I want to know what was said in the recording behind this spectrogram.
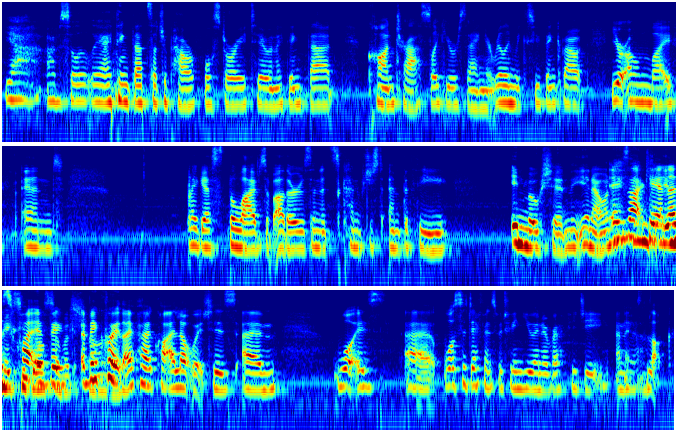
Yeah, absolutely. I think that's such a powerful story too, and I think that contrast, like you were saying, it really makes you think about your own life and I guess the lives of others, and it's kind of just empathy in motion, you know. And exactly, and that's quite a big so a big quote that I've heard quite a lot, which is, um, "What is uh, what's the difference between you and a refugee? And yeah. it's luck."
